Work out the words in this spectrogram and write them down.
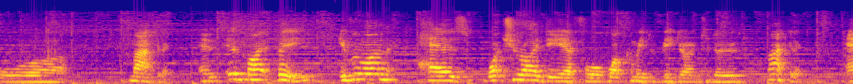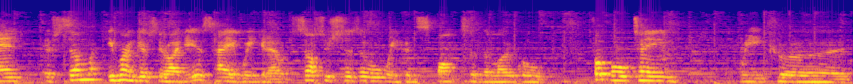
or marketing. And it might be everyone has what's your idea for what can we be doing to do marketing. And if someone, everyone gives their ideas, hey, we could have a sausage sizzle, we could sponsor the local football team, we could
